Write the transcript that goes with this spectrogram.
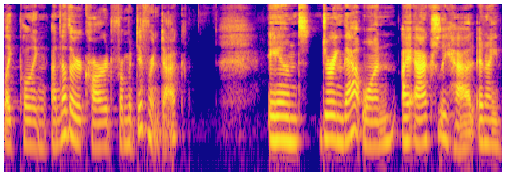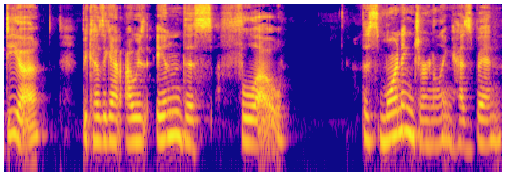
like pulling another card from a different deck and during that one, I actually had an idea because, again, I was in this flow. This morning journaling has been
